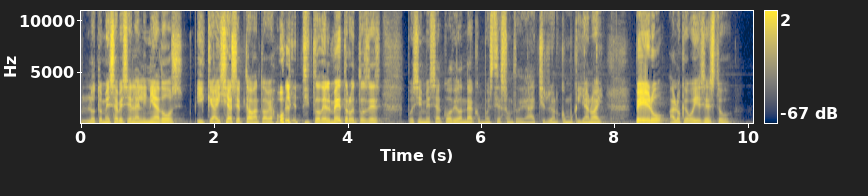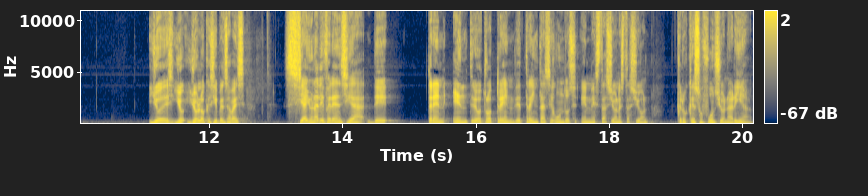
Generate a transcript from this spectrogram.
lo tomé esa vez en la línea 2 y que ahí se aceptaban todavía boletito del metro. Entonces, pues sí me sacó de onda como este asunto de, ah, chirrión, como que ya no hay. Pero a lo que voy es esto. Yo, yo, yo lo que sí pensaba es, si hay una diferencia de tren entre otro tren de 30 segundos en estación a estación, creo que eso funcionaría.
